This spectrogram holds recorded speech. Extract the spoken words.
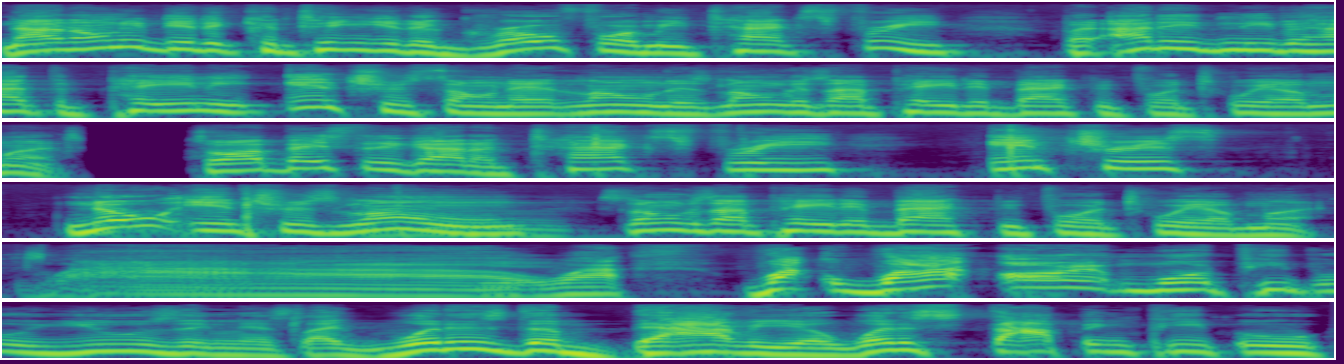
not only did it continue to grow for me tax free, but I didn't even have to pay any interest on that loan as long as I paid it back before 12 months. So I basically got a tax free interest, no interest loan as long as I paid it back before 12 months. Wow. Wow. Why, why aren't more people using this? Like, what is the barrier? What is stopping people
